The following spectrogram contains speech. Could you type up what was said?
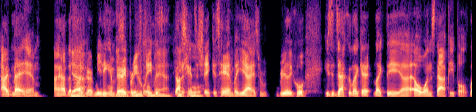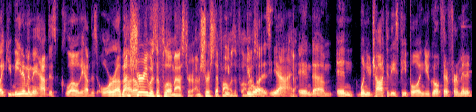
I met him. I had the Yeah. pleasure of meeting him very briefly. Just man. Got He's a chance cool. to shake his hand, but yeah, it's really cool. He's exactly like a like the uh, L1 staff people. Like you meet him and they have this glow. They have this aura about I'm sure he was a flow master. I'm sure Stefan was a flow He master. was, yeah. Yeah. And um, and when you talk to these people and you go up there for a minute,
